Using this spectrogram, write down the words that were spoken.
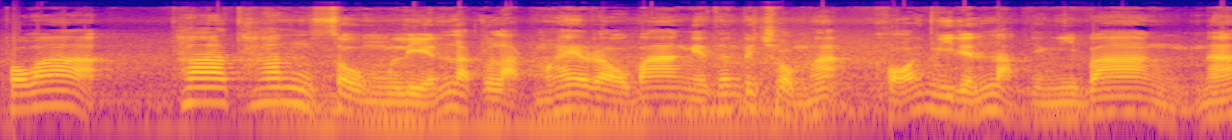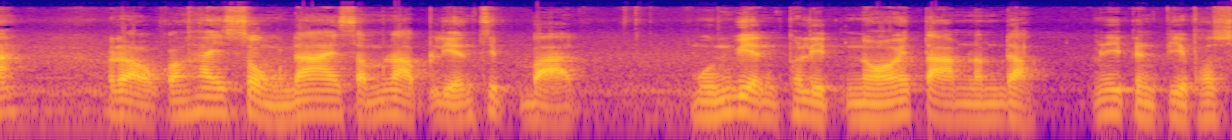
เพราะว่าถ้าท่านส่งเหรียญหลักๆ มาให้เราบ้างเนี่ยท่านผู้ชมฮะขอให้มีเหรียญหลักอย่างนี้บ้างนะ เราก็ให้ส่งได้สำหรับเหรียญ10 บาท หมุนเวียนผลิตน้อยตามลำดับนี่เป็นปีพศ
